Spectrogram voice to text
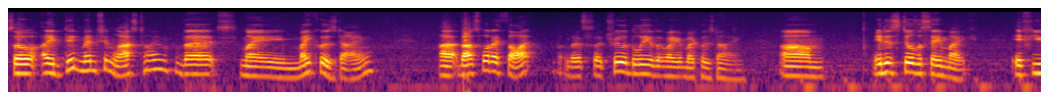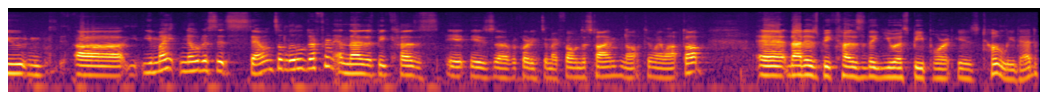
so I did mention last time that my mic was dying. Uh, that's what I thought. I truly believe that my mic was dying. Um, it is still the same mic. If you uh, you might notice it sounds a little different, and that is because it is uh, recording through my phone this time, not through my laptop. Uh, that is because the USB port is totally dead.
